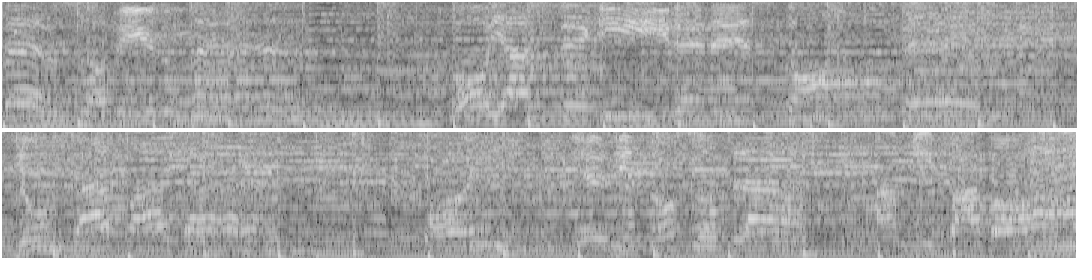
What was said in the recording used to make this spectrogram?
persuadirme, voy a seguir en esto, sé, nunca fallar. Hoy el viento sopla a mi favor.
